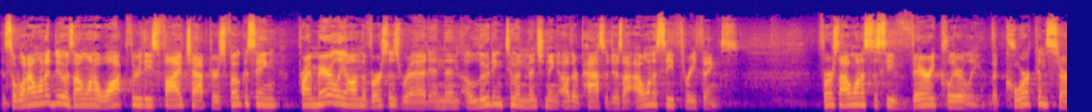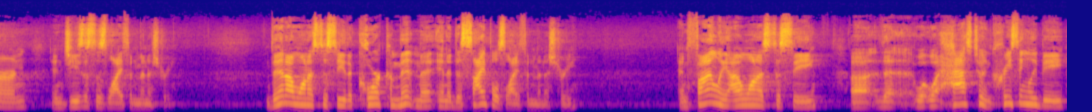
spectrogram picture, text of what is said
And so, what I want to do is, I want to walk through these five chapters, focusing primarily on the verses read and then alluding to and mentioning other passages. I, I want to see three things. First, I want us to see very clearly the core concern in Jesus' life and ministry. Then, I want us to see the core commitment in a disciple's life and ministry. And finally, I want us to see uh, the, what, what has to increasingly be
